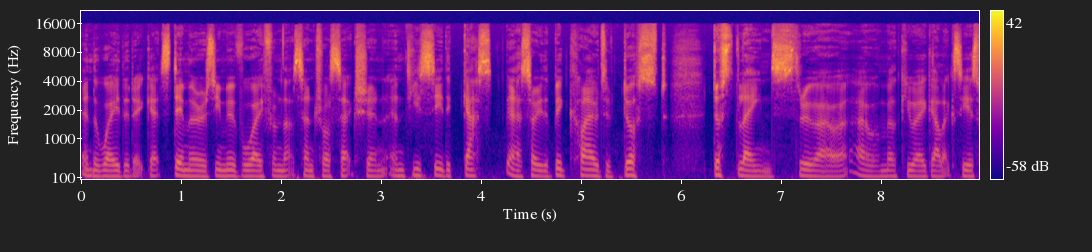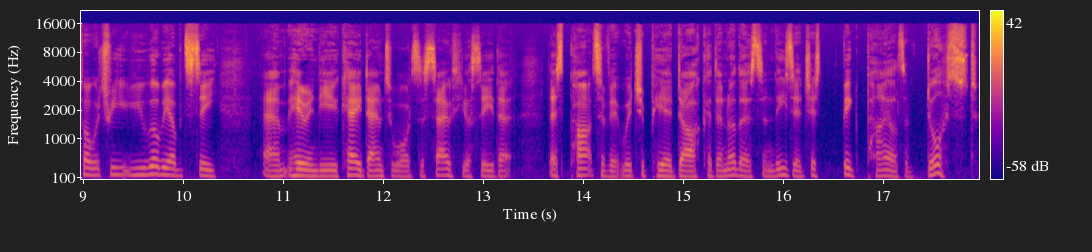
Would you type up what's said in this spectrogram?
and the way that it gets dimmer as you move away from that central section, and you see the gas, uh, sorry, the big clouds of dust, dust lanes through our our Milky Way galaxy as well, which we, you will be able to see. Um, here in the UK, down towards the south, you'll see that there's parts of it which appear darker than others, and these are just big piles of dust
